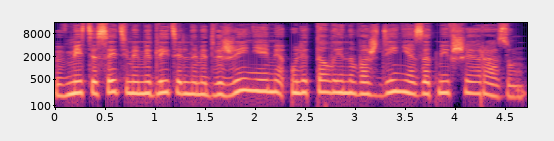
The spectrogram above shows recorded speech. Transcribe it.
Вместе с этими медлительными движениями улетало и наваждение, затмившее разум.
